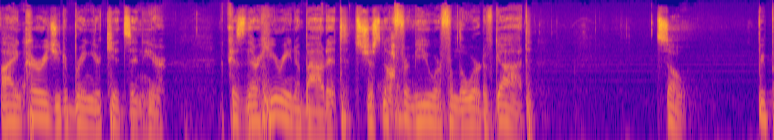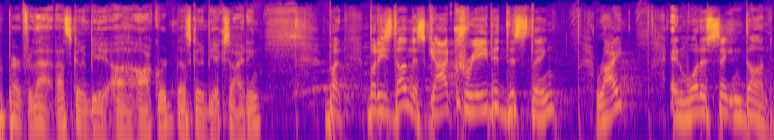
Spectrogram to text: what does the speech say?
I encourage you to bring your kids in here because they're hearing about it. It's just not from you or from the Word of God. So be prepared for that. That's going to be uh, awkward. That's going to be exciting. But but he's done this. God created this thing, right? And what has Satan done?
